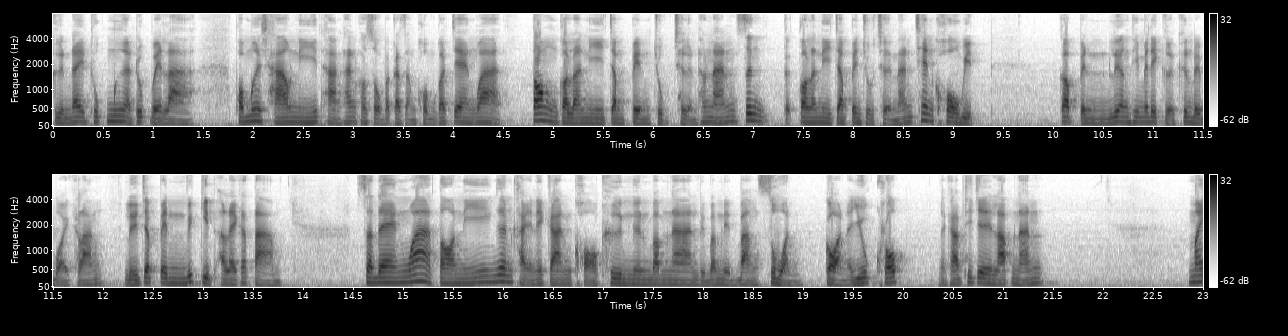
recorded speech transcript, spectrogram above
คืนได้ทุกเมื่อทุกเวลา ราะเมื่อเช้านี้ทางท่านโฆษกประกันสังคมก็แจ้งว่า ต้องกรณีจำเป็นฉุกเฉินเท่านั้น ซึ่งกรณีจำเป็นฉุกเฉินนั้น เช่นโควิด ก็เป็นเรื่องที่ไม่ได้เกิดขึ้นบ่อยๆครั้ง หรือจะเป็นวิกฤตอะไรก็ตาม แสดงว่าตอนนี้เงื่อนไขในการขอคืนเงินบำนาญหรือบำเหน็จบางส่วน ก่อนอายุครบนะครับที่จะได้รับนั้น ไม่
